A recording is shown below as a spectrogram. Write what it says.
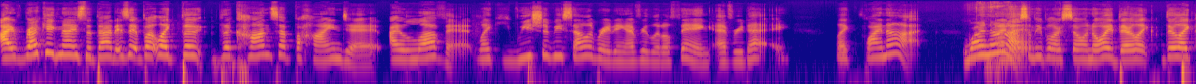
I recognize that that is it, but like the the concept behind it, I love it. Like we should be celebrating every little thing every day. Like why not? Why not? I know some people are so annoyed. They're like, they're like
